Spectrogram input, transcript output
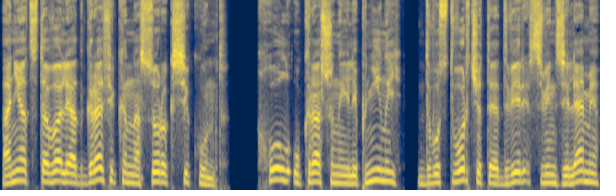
Они отставали от графика на 40 секунд. Холл, украшенный лепниной, двустворчатая дверь с вензелями,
